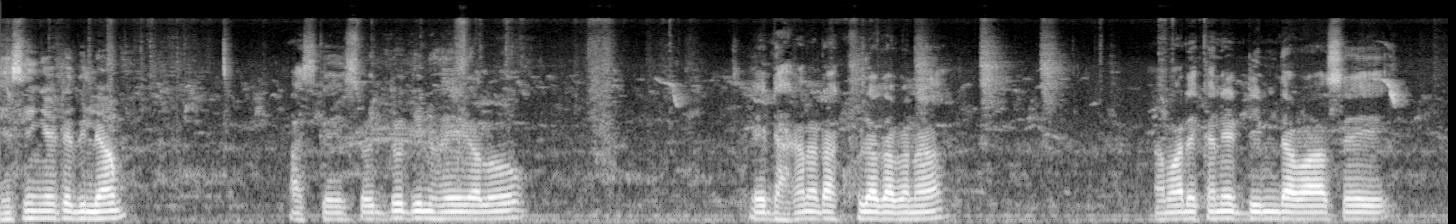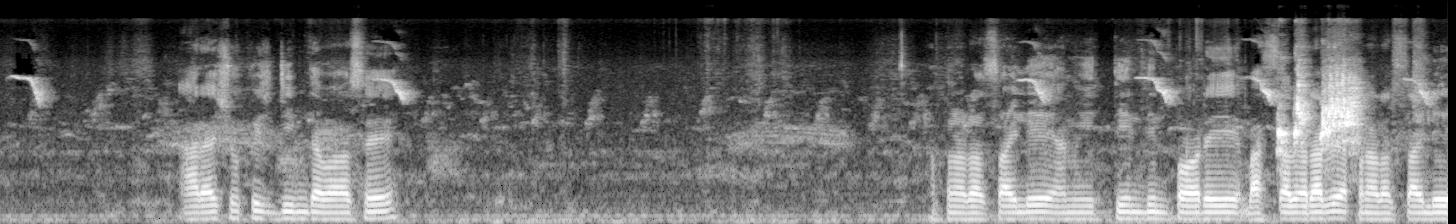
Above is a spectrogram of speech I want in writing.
হেসিং এটে দিলাম। আজকে চোদ্দ দিন হয়ে গেল। এই ঢাকানাটা খোলা যাবে না। আমার এখানে ডিম দেওয়া আছে। আড়াইশো পিস ডিম দেওয়া আছে। আপনারা চাইলে আমি তিন দিন পরে বাচ্চা বেরাবে আপনারা চাইলে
